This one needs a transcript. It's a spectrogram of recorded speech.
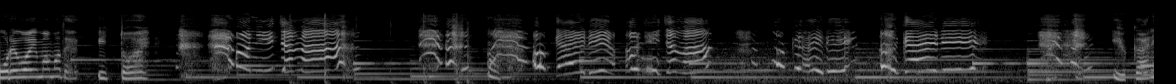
俺は今まで一体。お兄ちゃま。おかえりお兄ちゃま。おかえりおかえり。ゆかり。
